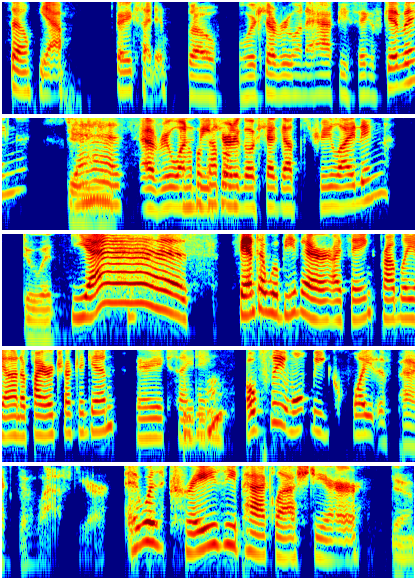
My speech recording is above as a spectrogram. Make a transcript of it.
So yeah, very excited. So wish everyone a happy Thanksgiving. Do you. yes. Everyone Gobble, be gobble. sure to go check out the tree lighting. Do it. Yes. Santa will be there, I think, probably on a fire truck again. Very exciting. Mhm. Hopefully it won't be quite as packed as last year. It was crazy packed last year. Yeah.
